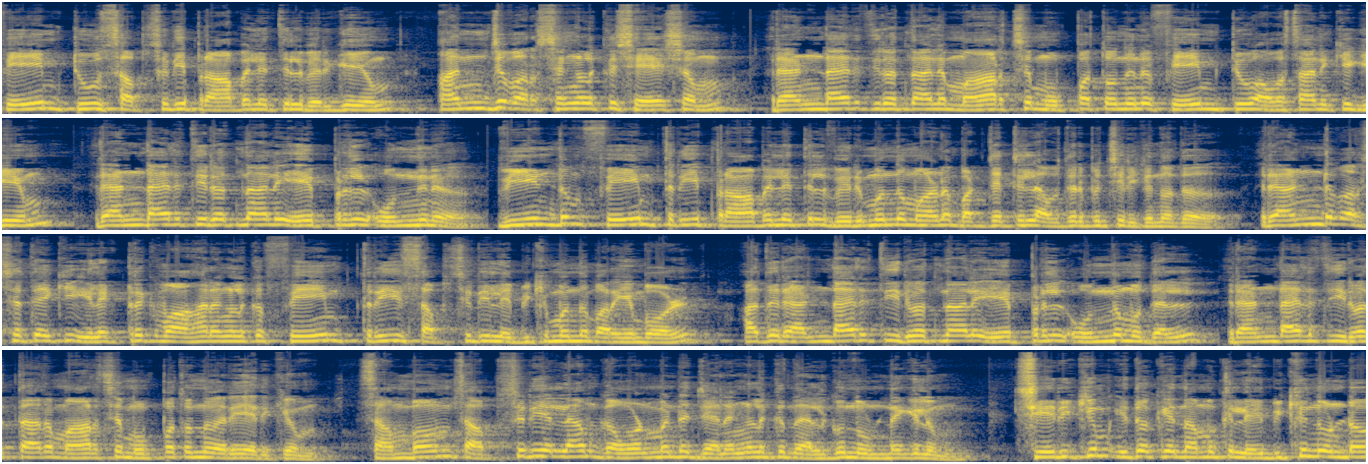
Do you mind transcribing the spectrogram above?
ഫെയിം ടു സബ്സിഡി പ്രാബല്യത്തിൽ വരികയും അഞ്ച് വർഷങ്ങൾക്ക് ശേഷം രണ്ടായിരത്തി ഇരുപത്തിനാല് മാർച്ച് മുപ്പത്തൊന്നിന് ഫെയിം ടു അവസാനിക്കുകയും രണ്ടായിരത്തി ഇരുപത്തിനാല് ഏപ്രിൽ ഒന്നിന് വീണ്ടും ഫെയിം ത്രീ പ്രാബല്യത്തിൽ വരുമെന്നുമാണ് ബഡ്ജറ്റിൽ അവതരിപ്പിച്ചിരിക്കുന്നത്. രണ്ട് വർഷത്തേക്ക് ഇലക്ട്രിക് വാഹനങ്ങൾക്ക് ഫെയിം ത്രീ സബ്സിഡി ലഭിക്കുമെന്ന് പറയുമ്പോൾ അത് രണ്ടായിരത്തി ഇരുപത്തിനാല് ഏപ്രിൽ ഒന്ന് മുതൽ രണ്ടായിരത്തി ഇരുപത്തി ആറ് മാർച്ച് മുപ്പത്തൊന്ന് വരെയായിരിക്കും. സംഭവം സബ്സിഡി എല്ലാം ഗവൺമെന്റ് ജനങ്ങൾക്ക് നൽകുന്നുണ്ടെങ്കിലും ശരിക്കും ഇതൊക്കെ നമുക്ക് ലഭിക്കുന്നുണ്ടോ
